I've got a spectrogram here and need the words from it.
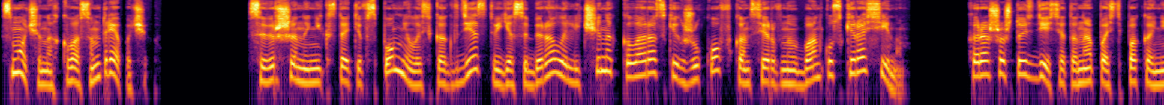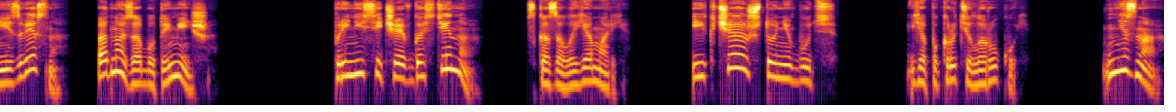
смоченных квасом тряпочек. Совершенно не кстати вспомнилось, как в детстве я собирала личинок колорадских жуков в консервную банку с керосином. Хорошо, что здесь эта напасть пока неизвестна, одной заботой меньше. «Принеси чай в гостиную», — сказала я Марье. «И к чаю что-нибудь...» Я покрутила рукой. «Не знаю.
